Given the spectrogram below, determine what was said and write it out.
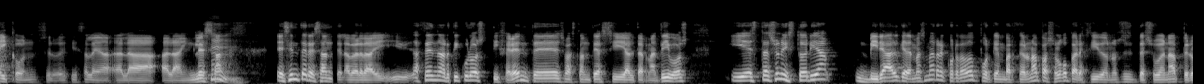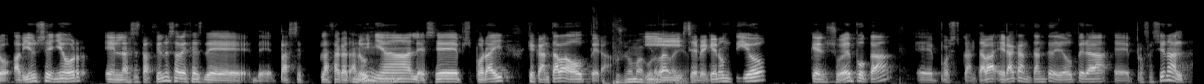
Icon, si lo decís a la, inglesa. Hmm. Es interesante, la verdad, y hacen artículos diferentes, bastante así alternativos. Y esta es una historia viral que además me ha recordado porque en Barcelona pasó algo parecido, no sé si te suena, pero había un señor en las estaciones a veces de, Plaza Cataluña, mm. Les Eps, por ahí, que cantaba ópera. Pues no me acordaba. Y se ve que era un tío que en su época eh, pues cantaba, era cantante de ópera eh, profesional.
